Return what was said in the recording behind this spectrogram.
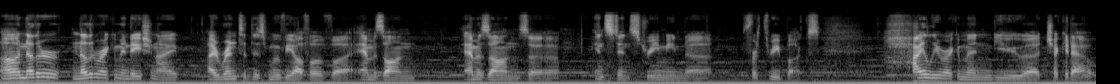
Uh, another another recommendation. I I rented this movie off of uh, Amazon Amazon's uh, instant streaming uh, for three bucks. Highly recommend you uh, check it out.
